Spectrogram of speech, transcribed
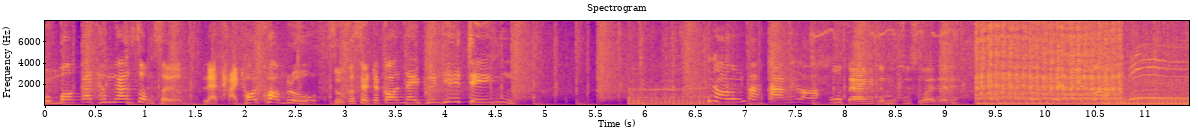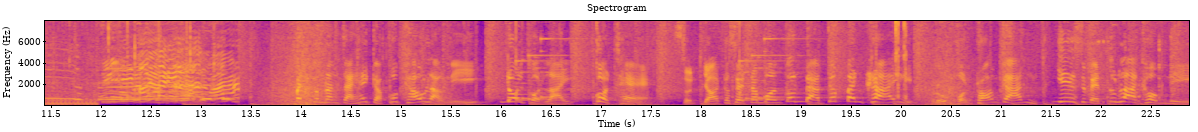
มุมมองการทำงานส่งเสริม และถ่ายทอดความรู้สู่เกษตรกรในพื้นที่จริงที่นอนตรงปากทางนี่เหรอ โอ้แตงนี่แต่ลูกสวยๆด้วยนี่เป็นกำลังใจให้กับพวกเขาเหล่านี้ โดยกดไลค์ กดแชร์ สุดยอดเกษตรตำบลต้นแบบจะเป็นใคร รู้ผลพร้อมกัน 21 ตุลาคมนี้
